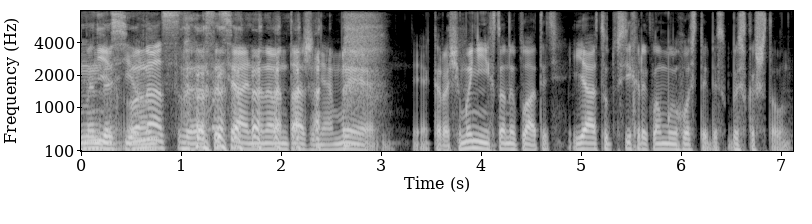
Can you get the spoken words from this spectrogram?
рекомендаціон. У нас е, соціальне навантаження. Ми Коротше, мені ніхто не платить. Я тут всіх рекламую гостей без, безкоштовно.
